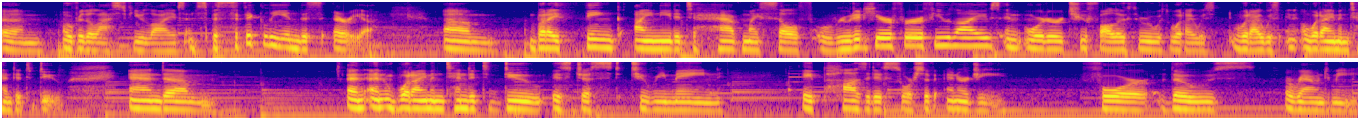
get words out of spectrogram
um, over the last few lives, and specifically in this area. Um, but I think I needed to have myself rooted here for a few lives in order to follow through with what I was, what I was, what I'm intended to do, and um, and and what I'm intended to do is just to remain a positive source of energy for those around me,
